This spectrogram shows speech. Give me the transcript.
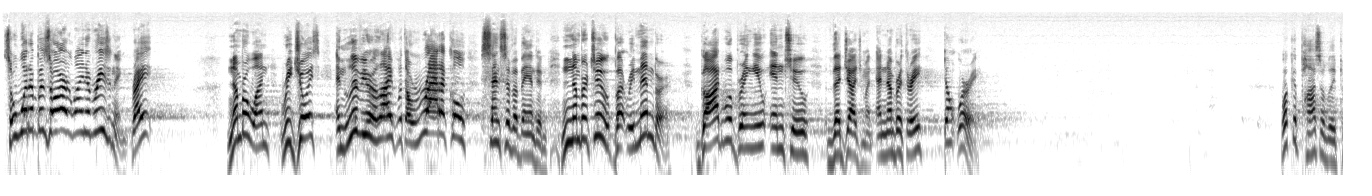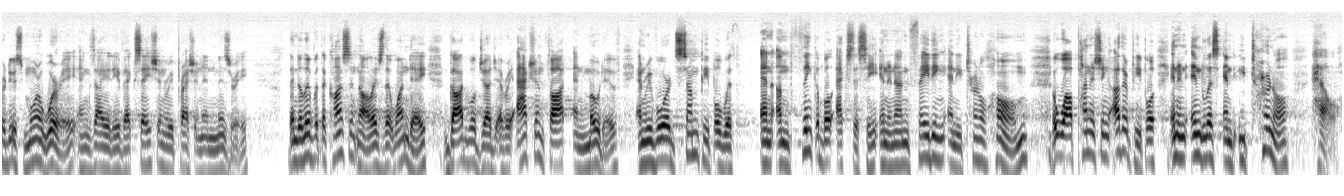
So, what a bizarre line of reasoning, right? Number one, rejoice and live your life with a radical sense of abandon. Number two, but remember, God will bring you into the judgment. And number three, don't worry. What could possibly produce more worry, anxiety, vexation, repression, and misery than to live with the constant knowledge that one day God will judge every action, thought, and motive and reward some people with an unthinkable ecstasy in an unfading and eternal home, while punishing other people in an endless and eternal hell?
